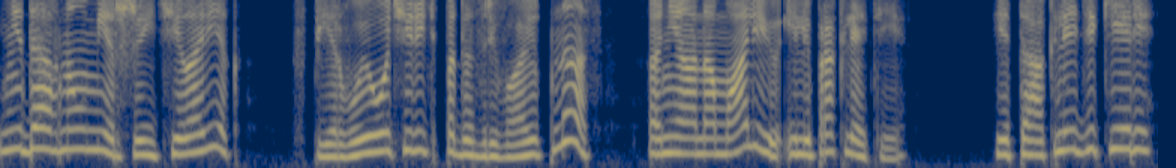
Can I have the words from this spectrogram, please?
недавно умерший человек — в первую очередь подозревают нас, а не аномалию или проклятие. Итак, леди Керри,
